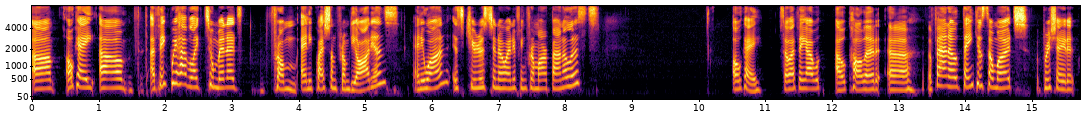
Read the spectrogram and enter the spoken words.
Um, okay. Um, I think we have like two minutes from any question from the audience. Anyone is curious to know anything from our panelists? Okay. So I think I will I'll call it uh, a panel. Thank you so much. Appreciate it.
